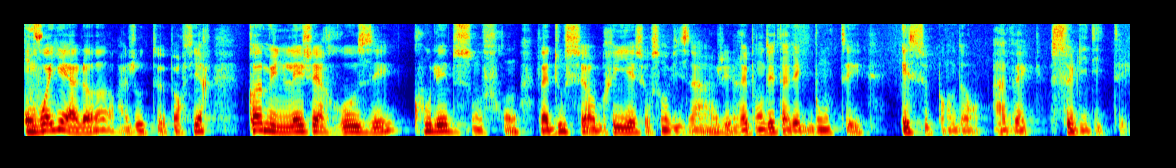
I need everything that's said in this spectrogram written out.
On voyait alors, ajoute Porphyre, comme une légère rosée coulait de son front, la douceur brillait sur son visage, il répondait avec bonté et cependant avec solidité.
